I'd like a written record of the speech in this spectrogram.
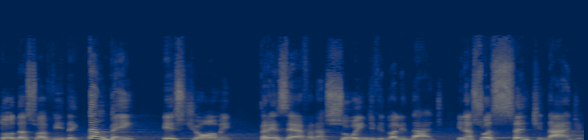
toda a sua vida. E também este homem preserva na sua individualidade e na sua santidade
